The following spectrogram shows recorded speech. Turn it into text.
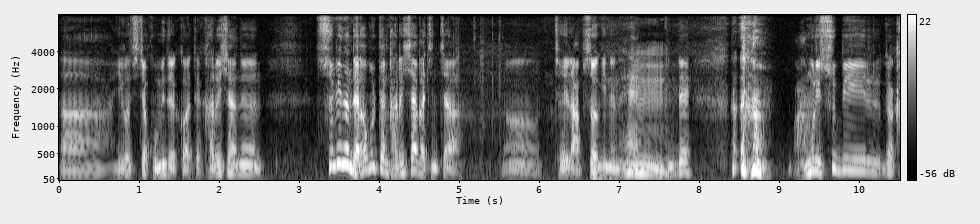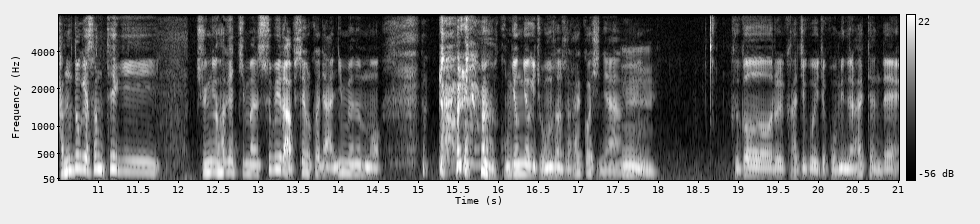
아 이거 진짜 고민될 것 같아. 가르시아는 수비는 내가 볼 땐 가르시아가 진짜 어 제일 앞서기는 해. 음. 근데 아무리 수비가 감독의 선택이 중요하겠지만 수비를 앞세울 거냐 아니면은 뭐 공격력이 좋은 선수를 할 것이냐 음. 그거를 가지고 이제 고민을 할 텐데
